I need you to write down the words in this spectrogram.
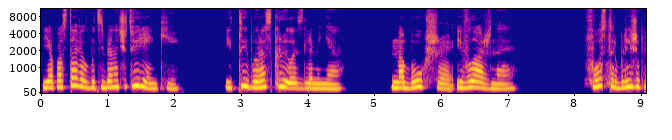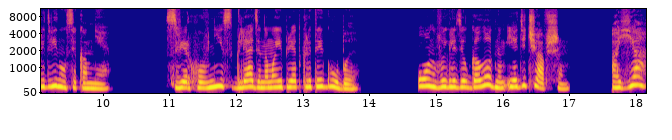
я поставил бы тебя на четвереньки, и ты бы раскрылась для меня, набухшая и влажная. Фостер ближе придвинулся ко мне, сверху вниз, глядя на мои приоткрытые губы. Он выглядел голодным и одичавшим, а я...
